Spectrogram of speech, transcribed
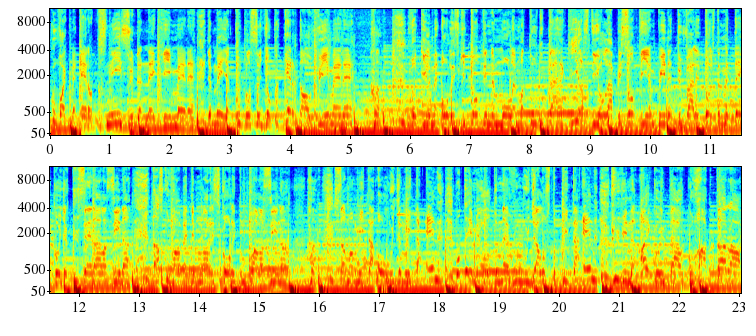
Kun vaik me erottas niin sydän ei kiimene. Ja meidän kuplassa joka kerta on viimeinen. Ha. Vaik ilme oliskin totinen molemmat tultu tähänkin asti jo läpi sotien. Pidetty välin toistemme tekoja kyseenalaisina. Taskuhaaveet ja mariskoolit on palasina. Sama mitä ollut ja mitä en. Mut ei me oltu näin hullu jalusta pitäen. Hyvinä aikoin tää on ku hattaraa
